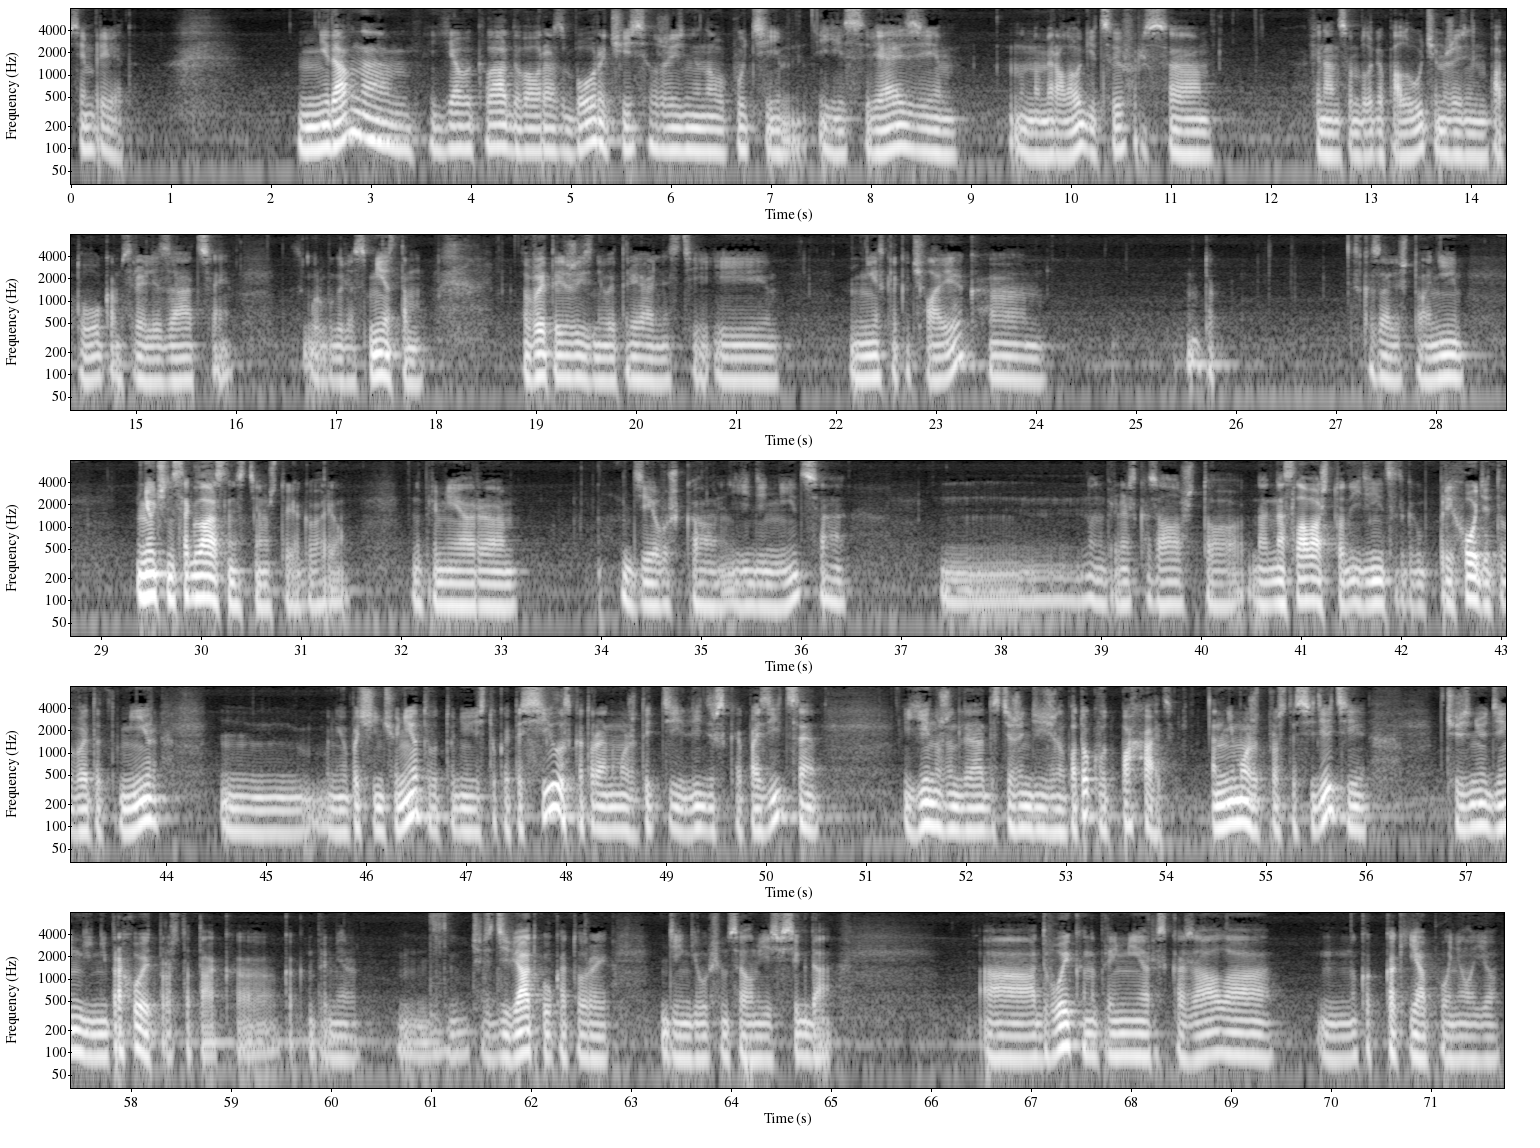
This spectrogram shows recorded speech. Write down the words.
Всем привет! Недавно я выкладывал разборы чисел жизненного пути и связи ну, нумерологии, цифр с э, финансовым благополучием, жизненным потоком, с реализацией, грубо говоря, с местом в этой жизни, в этой реальности. И несколько человек э, ну, так, сказали, что они не очень согласны с тем, что я говорю. Например, э, девушка единица, ну, например, сказала, что на, на слова, что единица как бы приходит в этот мир, у нее почти ничего нет, вот у нее есть только эта сила, с которой она может идти, лидерская позиция, ей нужно для достижения денежного потока вот пахать. Она не может просто сидеть и через нее деньги не проходят просто так, э, как, например, через девятку, у которой деньги, в общем, в целом есть всегда. А двойка, например, сказала, ну, как, как я понял ее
